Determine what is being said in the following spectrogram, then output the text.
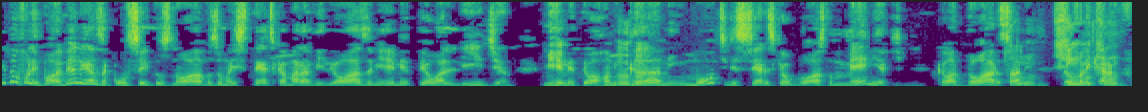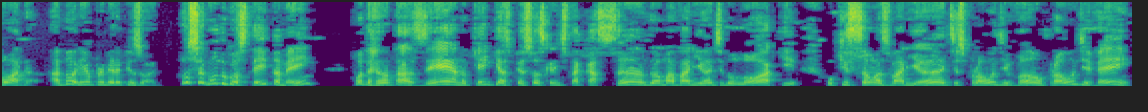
Então eu falei, pô, beleza, conceitos novos, uma estética maravilhosa, me remeteu a Legion, me remeteu a Homecoming, um monte de séries que eu gosto, Maniac, que eu adoro, sabe? Sim, Então sim, eu falei, cara, sim. foda. Adorei o primeiro episódio. O segundo gostei também. Pô, já tá trazendo quem que é as pessoas que a gente tá caçando, é uma variante do Loki, o que são as variantes, pra onde vão, pra onde vem.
